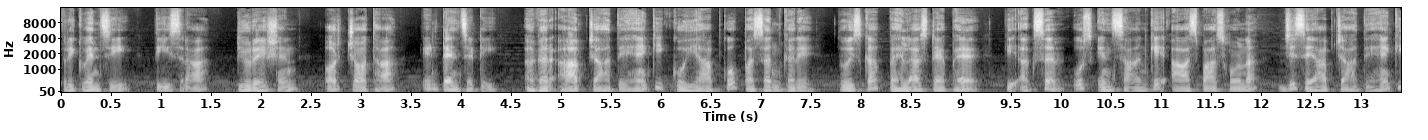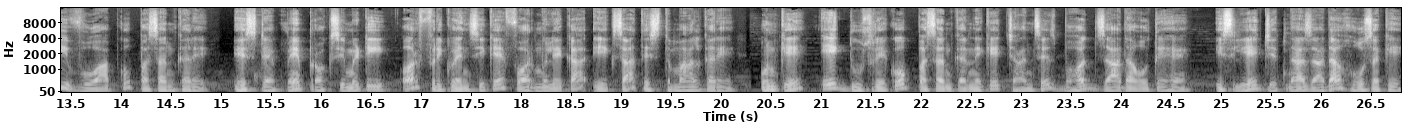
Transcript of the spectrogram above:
फ्रीक्वेंसी तीसरा ड्यूरेशन और चौथा इंटेंसिटी अगर आप चाहते हैं कि कोई आपको पसंद करे तो इसका पहला स्टेप है। कि अक्सर उस इंसान के आसपास होना, जिसे आप चाहते हैं कि वो आपको पसंद करे। इस स्टेप में प्रोक्सीमिटी और फ्रीक्वेंसी के फॉर्मूले का एक साथ इस्तेमाल करें। उनके एक दूसरे को पसंद करने के चांसेस बहुत ज़्यादा होते हैं। इसलिए जितना ज़्यादा हो सके,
